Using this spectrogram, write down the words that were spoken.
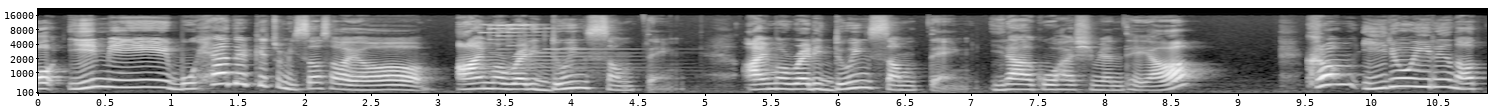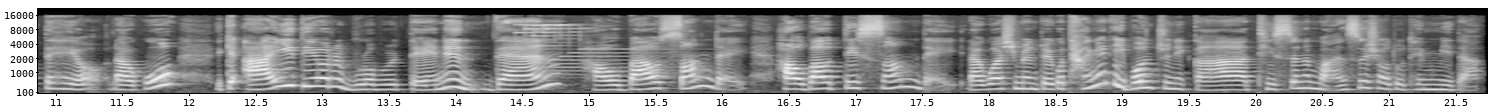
어, 이미 뭐 해야 될 게 좀 있어서요. I'm already doing something. I'm already doing something 이라고 하시면 돼요. 그럼 일요일은 어때요? 라고 이렇게 아이디어를 물어볼 때는 then how about Sunday? How about this Sunday? 라고 하시면 되고 당연히 이번 주니까 this는 뭐 안 쓰셔도 됩니다.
